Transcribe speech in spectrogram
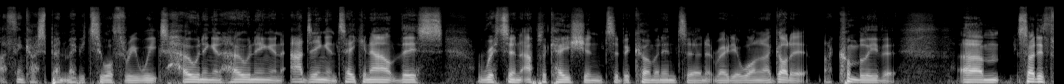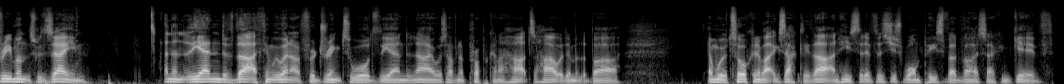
I think I spent maybe two or three weeks honing and honing and adding and taking out this written application to become an intern at Radio One, and I got it. I couldn't believe it. Um, so I did three months with Zane. And then at the end of that, I think we went out for a drink towards the end, and I was having a proper kind of heart to heart with him at the bar. And we were talking about exactly that. And he said, if there's just one piece of advice I can give,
